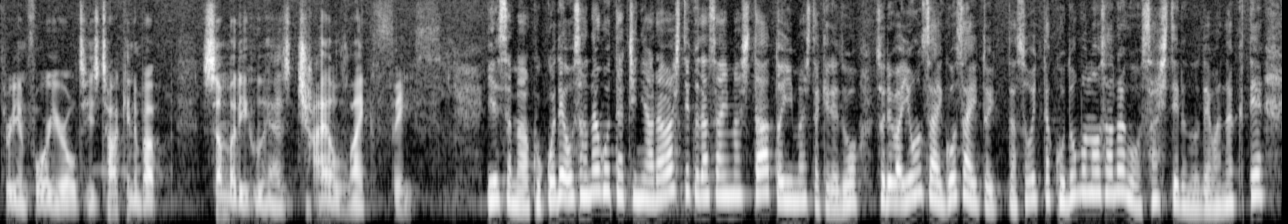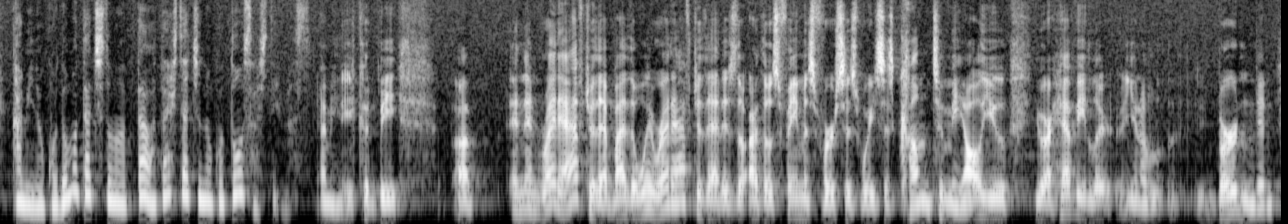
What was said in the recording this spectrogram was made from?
three and four year olds. He's talking about somebody who has childlike faith. イエス様はここで幼子たちに表してくださいましたと言いましたけれどそれは4歳5歳といったそういった子供の幼子を指しているのではなくて神の子供たちとなった私たちのことを指しています I mean, it could be, uh, and then right after that, by the way, right after that is the, are those famous verses where he says, "Come to me, all you you are heavy, lear- you know, burdened, and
